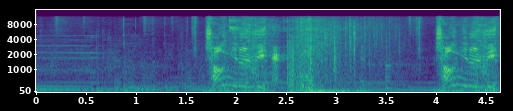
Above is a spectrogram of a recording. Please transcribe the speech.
음, 정의를 위해? 정의를 위해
